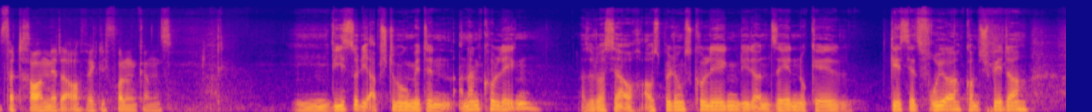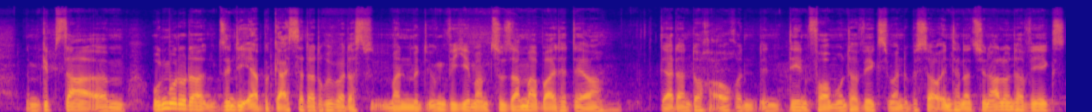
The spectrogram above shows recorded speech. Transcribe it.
vertrauen mir da auch wirklich voll und ganz. Wie ist so die Abstimmung mit den anderen Kollegen? Also du hast ja auch Ausbildungskollegen, die dann sehen, okay, gehst jetzt früher, kommst später Gibt es da ähm, Unmut oder sind die eher begeistert darüber, dass man mit irgendwie jemandem zusammenarbeitet, der, der dann doch auch in, in den Formen unterwegs ist? Ich meine, du bist ja auch international unterwegs,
